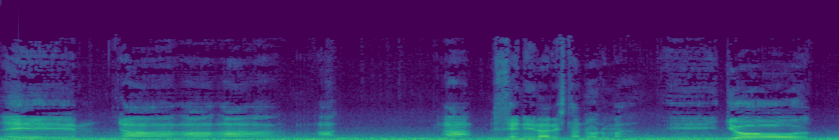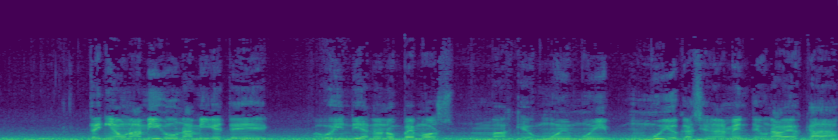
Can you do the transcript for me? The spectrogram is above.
eh, a, a, generar esta norma. Eh, yo tenía un amigo, un amiguete hoy en día no nos vemos, más que muy, muy, muy ocasionalmente, una vez cada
